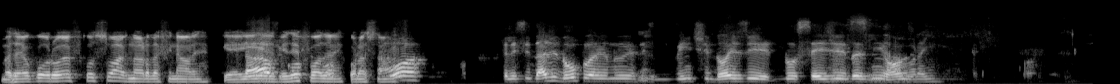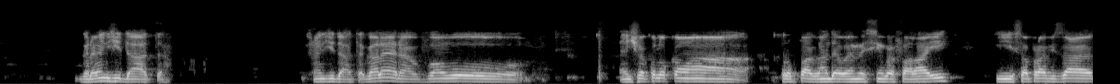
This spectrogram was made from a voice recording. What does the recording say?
Mas aí o Coroa ficou suave na hora da final, né? Porque aí Não, às vezes é foda, né? Coração. Boa. Felicidade dupla no 22 de, do 6 de 2011. Grande data. Candidata. Galera, vamos. A gente vai colocar uma propaganda, o Emerson vai falar aí. E só para avisar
